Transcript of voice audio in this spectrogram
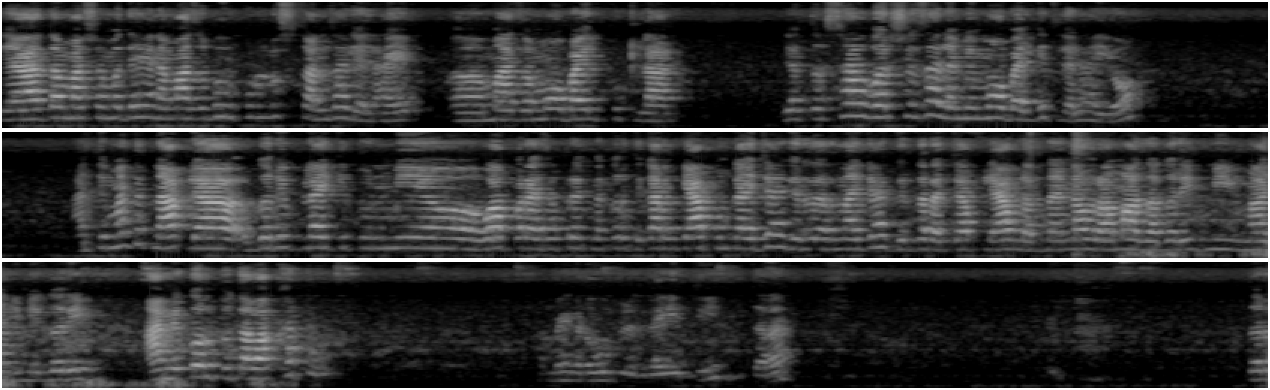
त्या तमाशामध्ये आहे ना माझं भरपूर नुकसान झालेलं आहे. माझा मोबाईल फुटला. एकतर सहा वर्ष झालं मी मोबाईल घेतलेला आहे हो. आणि ते म्हणतात ना आपल्या गरीब लायकीतून मी वापरायचा प्रयत्न करते. कारण की आपण काही जहागीरदार नाही जहागीरदाराचे आपले अवलाद नाही. नवरा माझा गरीब मी माझी मी गरीब. आम्ही करतो तवा खातो. इकडे उजळीला येते जरा. तर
